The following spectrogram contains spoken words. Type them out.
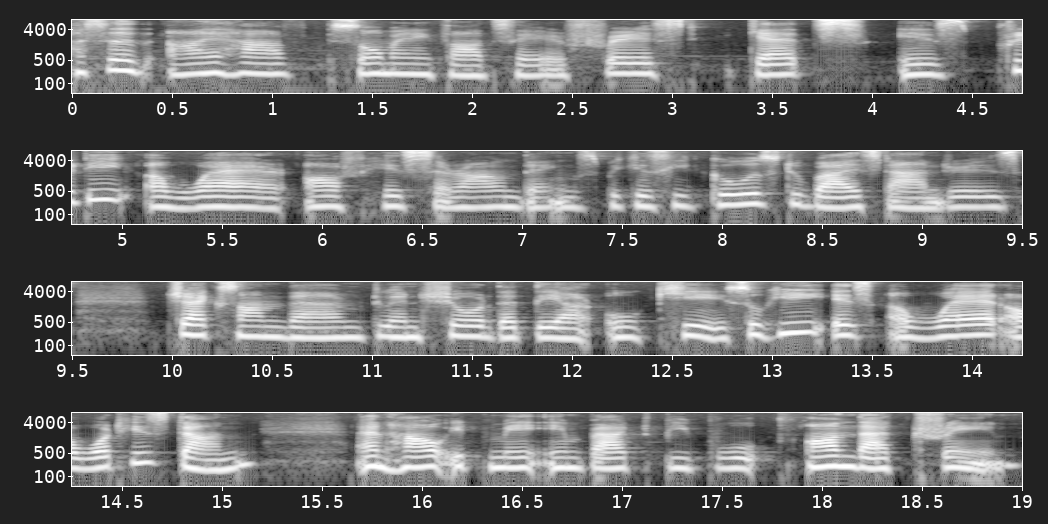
Asad, I have so many thoughts here. First, Goetz is pretty aware of his surroundings because he goes to bystanders, checks on them to ensure that they are okay. So he is aware of what he's done and how it may impact people on that train.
